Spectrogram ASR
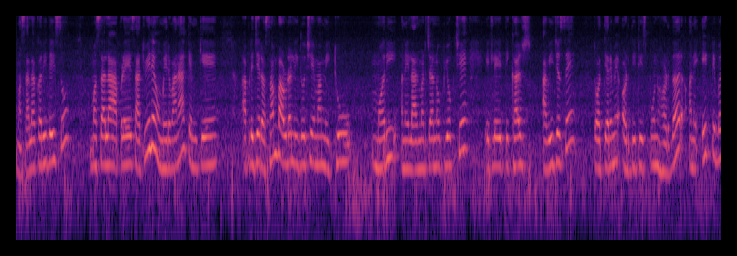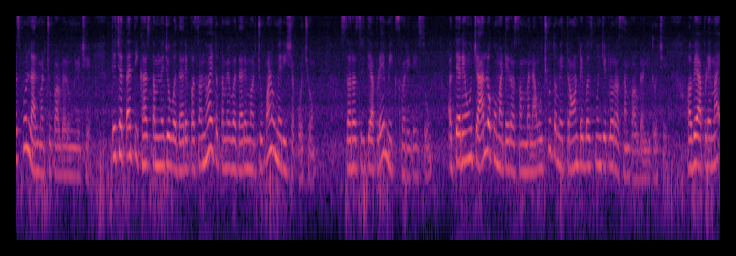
મસાલા કરી દઈશું. મસાલા આપણે સાચવીને ઉમેરવાના, કેમ કે આપણે જે રસમ પાવડર લીધો છે, એમાં મીઠું, મરી અને લાલ મરચાંનો ઉપયોગ છે, એટલે તીખાશ આવી જશે. તો અત્યારે મેં અડધી ટીસ્પૂન હળદર અને એક ટેબલસ્પૂન લાલ મરચું પાવડર ઉમેર્યું છે. તે છતાં તીખાશ તમને જો વધારે પસંદ હોય, તો તમે વધારે મરચું પણ ઉમેરી શકો છો. સરસ રીતે આપણે મિક્સ કરી દઈશું. અત્યારે હું ચાર લોકો માટે રસમ બનાવું છું, તો મેં ત્રણ ટેબલસ્પૂન જેટલો રસમ પાવડર લીધો છે. હવે આપણે એમાં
